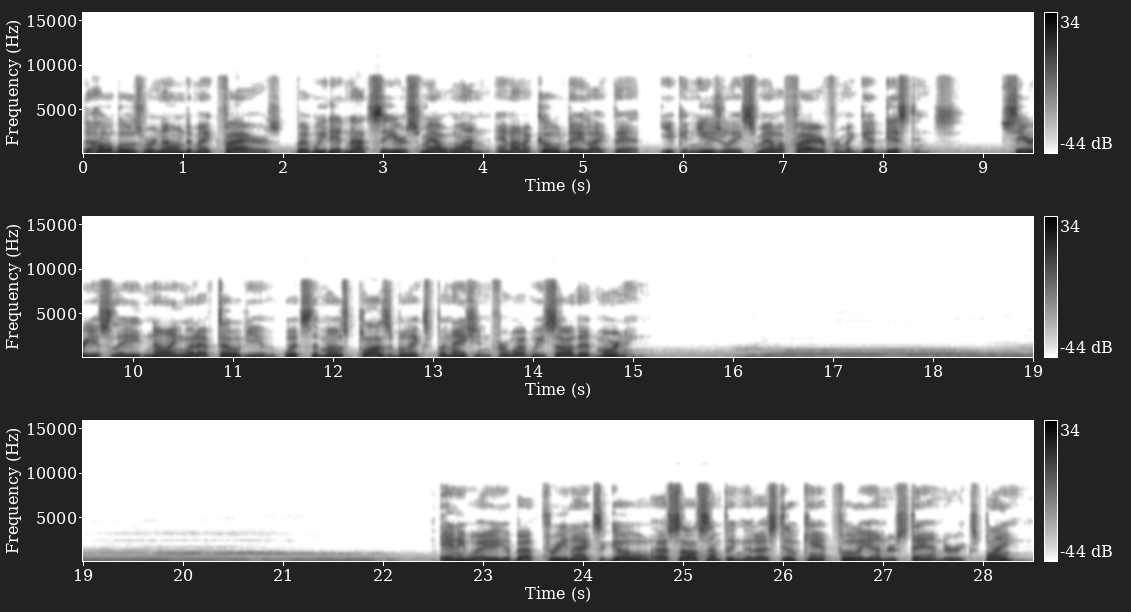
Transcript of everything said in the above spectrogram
The hobos were known to make fires, but we did not see or smell one, and on a cold day like that, you can usually smell a fire from a good distance. Seriously, knowing what I've told you, what's the most plausible explanation for what we saw that morning? Anyway, about three nights ago, I saw something that I still can't fully understand or explain.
